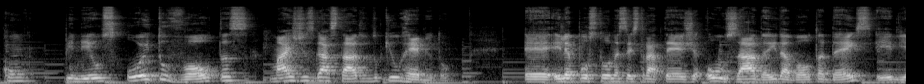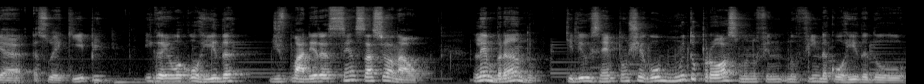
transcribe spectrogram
com pneus 8 voltas mais desgastados do que o Hamilton. É, ele apostou nessa estratégia ousada aí da volta 10, ele e a, a sua equipe, e ganhou a corrida de maneira sensacional. Lembrando que Lewis Hamilton chegou muito próximo no fim, no fim da corrida do,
